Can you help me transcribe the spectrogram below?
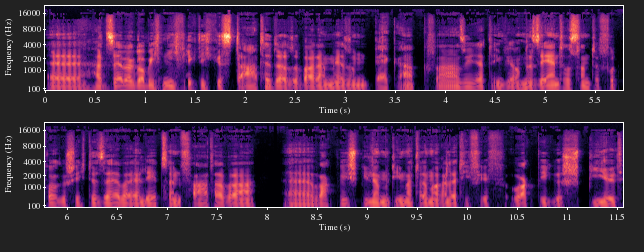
Äh, hat selber, glaube ich, nicht wirklich gestartet, also war da mehr so ein Backup quasi. Hat irgendwie auch eine sehr interessante Footballgeschichte selber erlebt. Sein Vater war äh, Rugby-Spieler, mit ihm hat er immer relativ viel Rugby gespielt.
